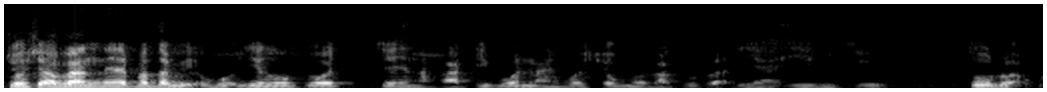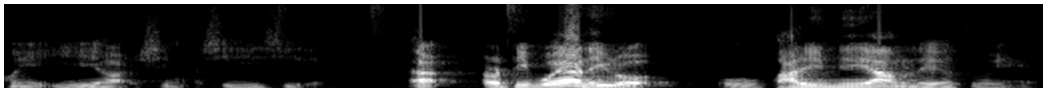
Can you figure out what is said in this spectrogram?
ဂျိုရှာဗန်နဲ့ပတ်သက်ပြီးအခုအရင်ဆုံးပြောချင်တာကဒီပွဲနိုင်ပွဲရှုံးပွဲကသူ့အတွက်အရန်အေးမကြည့်ဘူးသူ့အတွက်အခွင့်အရေးရအရှိအရှိရှိတယ်အဲ့အဲ့တော့ဒီပွဲကနေပြီးတော့ဟိုဘာတွေမြင်ရမလဲဆိုရင်ဟို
